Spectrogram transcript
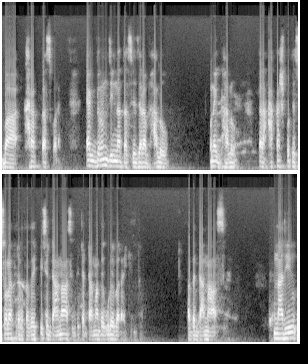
বা খারাপ কাজ করে। এক ধরনের জিন্নাত আছে যারা ভালো, অনেক ভালো, তারা আকাশ পথে চলাফেরা তাদের পিছে ডানা আছে দুটা ডানাতে উড়ে বেড়ায় কিন্তু। তাদের ডানা আছে। নারীও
